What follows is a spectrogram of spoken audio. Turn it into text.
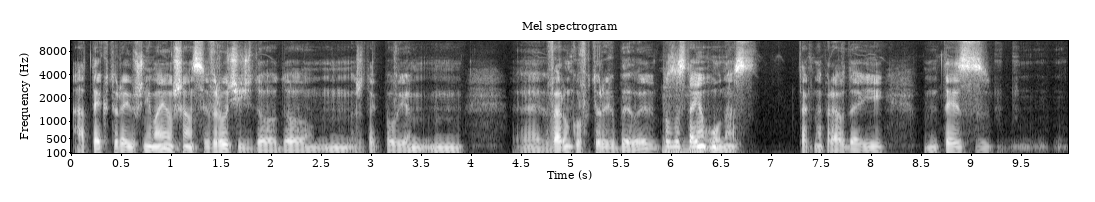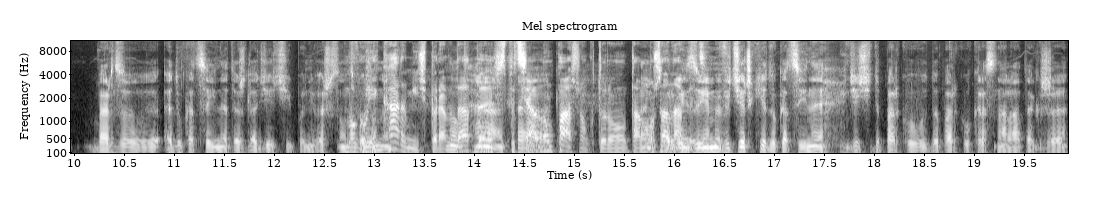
a te, które już nie mają szansy wrócić do, do mm, że tak powiem, mm, e, warunków, w których były, pozostają u nas tak naprawdę i to jest bardzo edukacyjne też dla dzieci, ponieważ są Mogą je tworzone... karmić, prawda? No tak, specjalną tak. paszą, którą tam Tak, można nabyć. Organizujemy wycieczki edukacyjne dzieci do parku, do parku Krasnala, także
